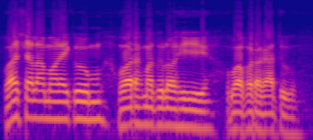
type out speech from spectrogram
Wassalamualaikum warahmatullahi wabarakatuh.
